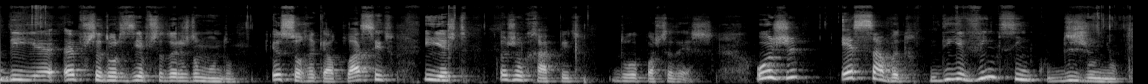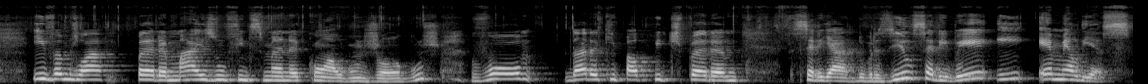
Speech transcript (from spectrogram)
dia, apostadores e apostadoras do mundo. Eu sou Raquel Plácido e este é o Jogo Rápido do Aposta 10. Hoje é sábado, dia 25 de junho, e vamos lá para mais um fim de semana com alguns jogos. Vou dar aqui palpites para Série A do Brasil, Série B e MLS.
